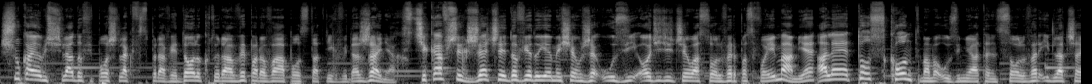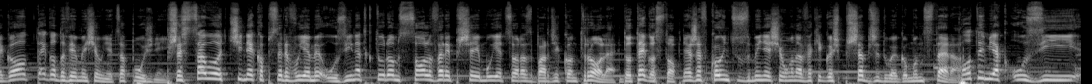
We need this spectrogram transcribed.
szukają śladów i poszlak w sprawie Dol, która wyparowała po ostatnich wydarzeniach. Z ciekawszych rzeczy dowiadujemy się, że Uzi odziedziczyła Solver po swojej mamie, ale to skąd mama Uzi miała ten Solver i dlaczego, tego dowiemy się nieco później. Przez cały odcinek obserwujemy Uzi, nad którą Solver przejmuje coraz bardziej kontrolę. Do tego stopnia, że w końcu zmienia się ona w jakiegoś przebrzydłego monstera. Po tym jak Uzi yy,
